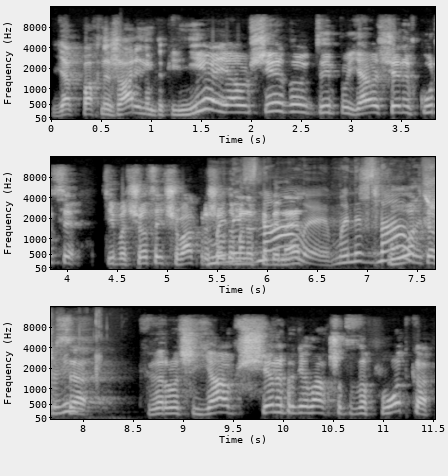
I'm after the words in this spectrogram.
Як пахне жареним, такий, ні, я вообще, ну, типу, я вообще не в курсі. Типу, що цей чувак прийшов Ми до не мене в кабінет, знали, ми не знали, що він. Коротше, я взагалі не при ділах, що це за фотка,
